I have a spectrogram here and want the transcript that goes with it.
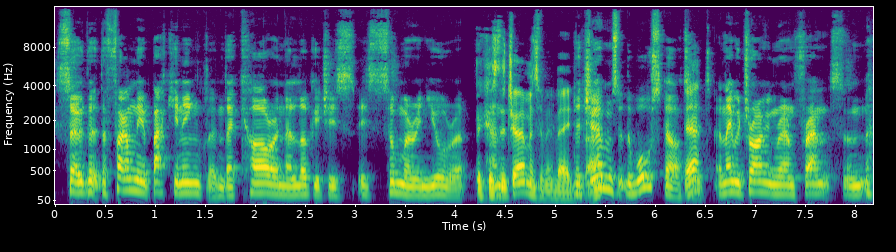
so that the family are back in England, their car and their luggage is, is somewhere in Europe. because the Germans have invaded. the right? Germans the war started, Yeah. and they were driving around France. And,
